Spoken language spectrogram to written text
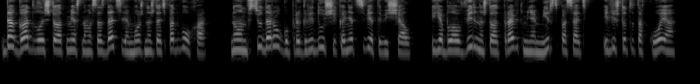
Догадывалась, что от местного создателя можно ждать подвоха, но он всю дорогу про грядущий конец света вещал, и я была уверена, что отправит меня мир спасать или что-то такое.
